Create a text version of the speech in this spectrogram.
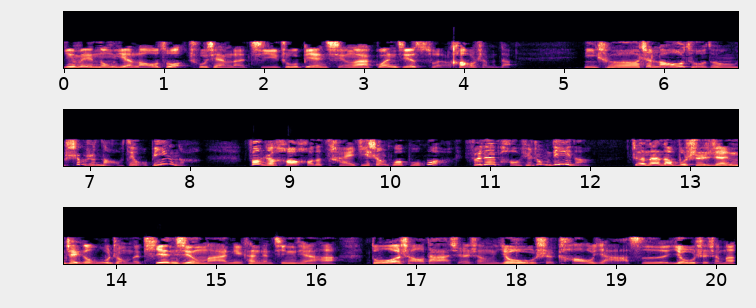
因为农业劳作出现了脊柱变形啊、关节损耗什么的。你说这老祖宗是不是脑子有病啊？放着好好的采集生活不过，非得跑去种地呢？这难道不是人这个物种的天性吗？你看看今天哈，多少大学生又是考雅思，又是什么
